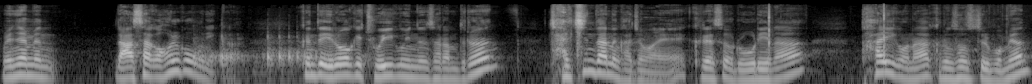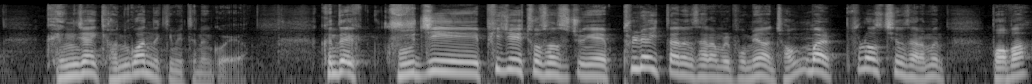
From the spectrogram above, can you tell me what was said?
왜냐하면 나사가 헐거우니까. 근데 이렇게 조이고 있는 사람들은 잘 친다는 가정하에 그래서 롤이나 타이거나 그런 선수들 보면 굉장히 견고한 느낌이 드는 거예요. 근데 굳이 PGA 투어 선수 중에 풀려 있다는 사람을 보면 정말 풀어서 치는 사람은 버바,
